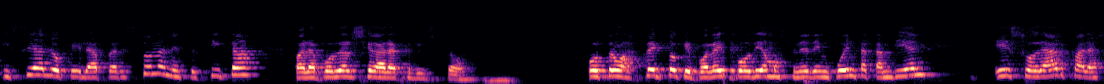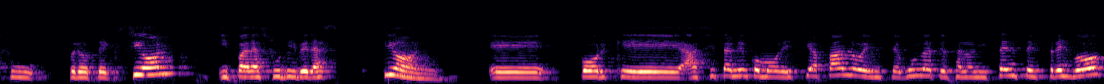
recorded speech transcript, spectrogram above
y sea lo que la persona necesita para poder llegar a Cristo. Otro aspecto que por ahí podríamos tener en cuenta también es orar para su protección y para su liberación, eh, porque así también como decía Pablo en 2 Tesalonicenses 3.2,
